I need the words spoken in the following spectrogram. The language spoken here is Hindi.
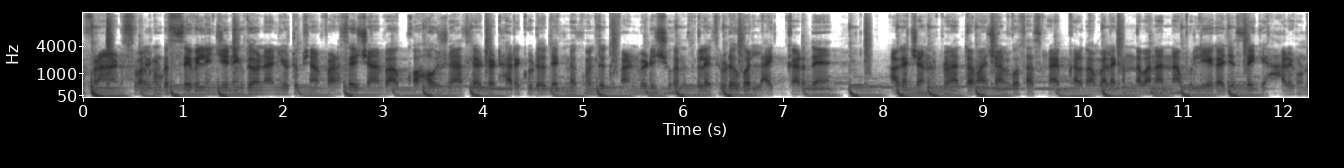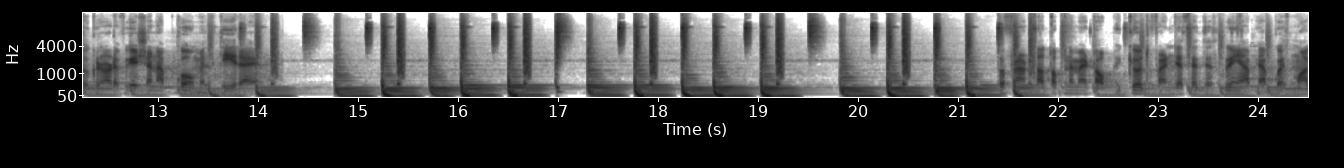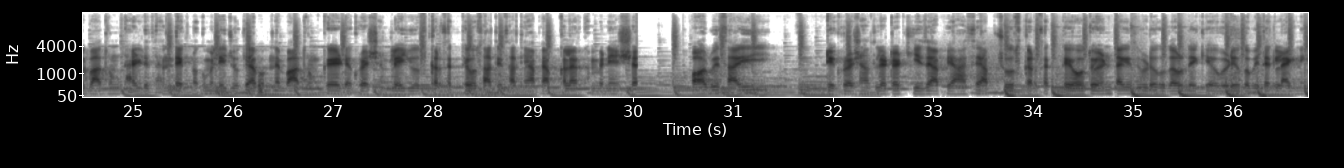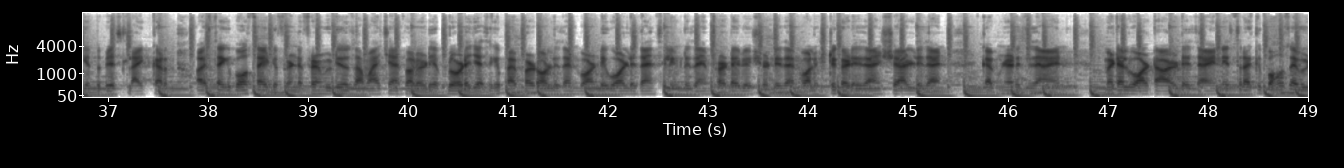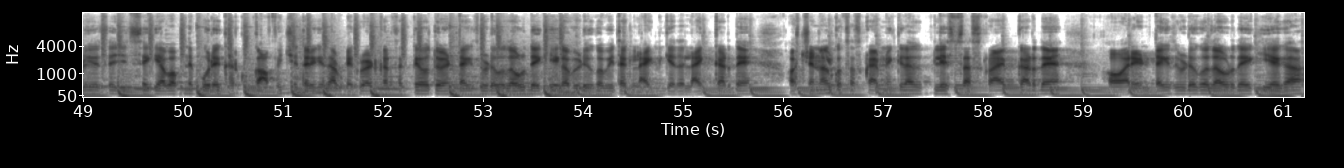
Hello friends welcome to civil engineering दो नाइन यूट्यूब चैनल फ्रेंड्स इस चैनल पर आपको हाउस से रिलेटेड हर एक वीडियो देखने को मिलती है। तो फ्रेंड वीडियो शुरू करने से पहले इस वीडियो को लाइक कर दें। अगर चैनल पर तो हमारे चैनल को सब्सक्राइब कर दें बेल आइकन दबाना ना भूलिएगा, जिससे कि हर एक वीडियो की नोटिफिकेशन आपको मिलती रहे। फ्रेंड्स साथ अपने मैं टॉपिक की तो फ्रेंड जैसे देख सकते हैं, यहाँ पे आपको स्मॉल बाथरूम टाइल डिज़ाइन देखने को मिली, जो कि आप अपने बाथरूम के डेकोरेशन के लिए यूज़ कर सकते हो। साथ ही साथ यहाँ पे आप कलर कम्बिनेशन और भी सारी डेकोरेशन रिलेटेड चीज़ें आप यहाँ से आप चूज़ कर सकते हो। तो इन तक इस वीडियो को ज़रूर देखिए। वीडियो को अभी तक लाइक नहीं किया तो प्लीज़ लाइक कर और इस तरह की बहुत सारी डिफरेंट डिफरेंट वीडियोस हमारे चैनल पर ऑलरेडी अपलोड है, जैसे कि paper doll design boundary wall design ceiling design ventilation design wall sticker design shell design cabinet design metal wall art design इस तरह के बहुत सारे वीडियोज़ हैं जिससे कि आप अपने पूरे घर को काफ़ी अच्छे तरीके से आप डेकोरेट कर सकते हो। तो एंड तक इस वीडियो को ज़रूर देखिएगा। वीडियो को अभी तक लाइक नहीं किया तो लाइक कर दें और चैनल को सब्सक्राइब नहीं किया तो प्लीज़ सब्सक्राइब कर दें और एंड तक इस वीडियो को ज़रूर देखिएगा।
